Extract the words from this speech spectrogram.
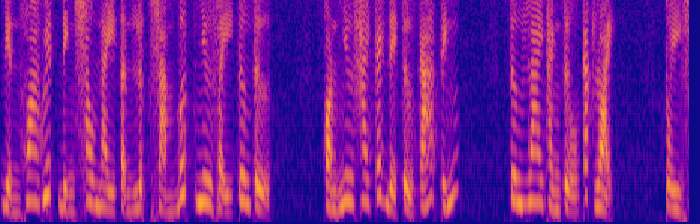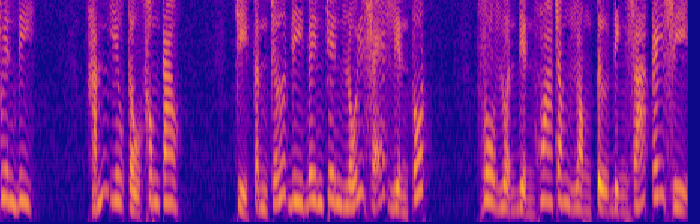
Điển Hoa quyết định sau này tận lực giảm bớt như vậy tương tự. Còn như hai cách để tử cá tính. Tương lai thành tựu các loại. Tùy duyên đi. Hắn yêu cầu không cao. Chỉ cần chớ đi bên trên lối rẽ liền tốt. Vô luận điển hoa trong lòng tự định giá cái gì.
